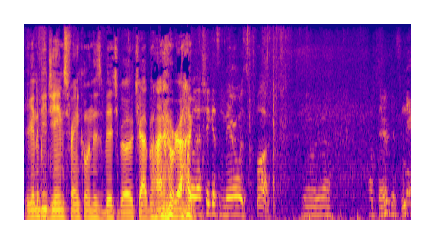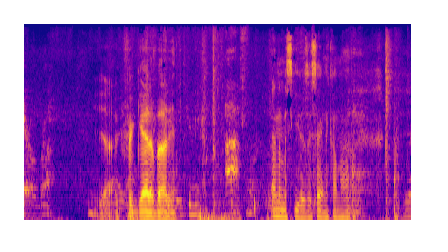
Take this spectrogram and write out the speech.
You're gonna be James Franco in this bitch, bro. Trapped behind a rock. Yo, that shit gets narrow as fuck. Yo, yeah. Up there, it gets narrow, bro. Yeah, forget about it. Ah. And the mosquitoes are starting to come out. Yeah,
